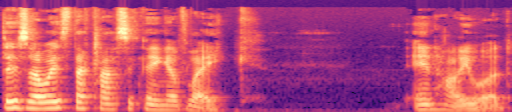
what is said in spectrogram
there's always that classic thing of like in Hollywood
